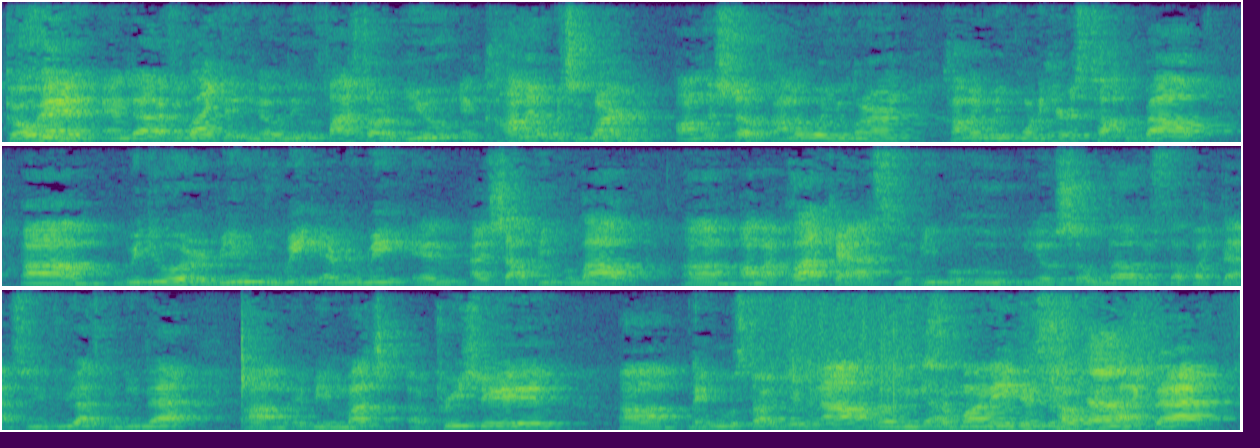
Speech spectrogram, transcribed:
Go soon. ahead and uh, if you liked it, you know, leave a five star review and comment what you learned on the show. Comment what you learned. Comment what you want to hear us talk about. Um, we do a review of the week every week, and I shout people out um, on my podcast. You know, people who you know show love and stuff like that. So if you guys can do that, um, it'd be much appreciated. Um, maybe we'll start giving out Well, we got- some money or something like that.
